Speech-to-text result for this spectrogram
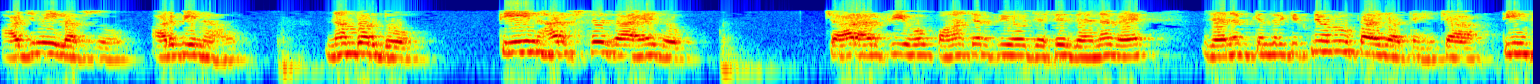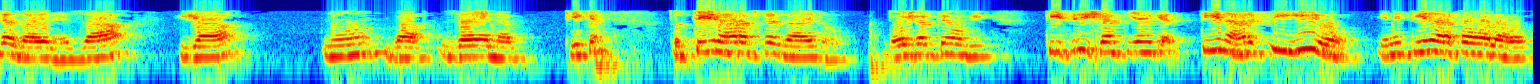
عجمی لفظ ہو، عربی نہ ہو۔ نمبر دو، تین حرف سے زاہد ہو، چار حرفی ہو، پانچ حرفی ہو، جیسے زینب ہے۔ زینب کے اندر کتنے حروف پائے جاتے ہیں؟ چار، تین سے زائد ہے۔ زا، یا نون با زینب، ٹھیک ہے؟ تو تین حرف سے زائد ہو، دو شرطیں ہوگی۔ تیسری شرط یہ کہ تین حرفی ہی ہو یعنی تین حرفوں والا ہو،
